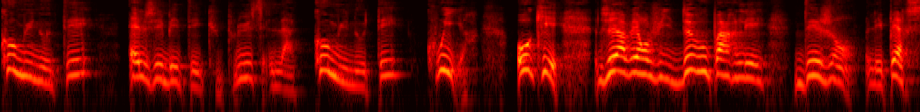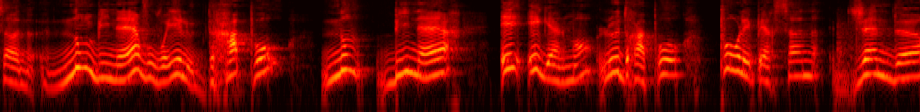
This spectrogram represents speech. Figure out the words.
communauté LGBTQ+, la communauté queer. Ok, j'avais envie de vous parler des gens, les personnes non binaires. Vous voyez le drapeau non binaire et également le drapeau pour les personnes gender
